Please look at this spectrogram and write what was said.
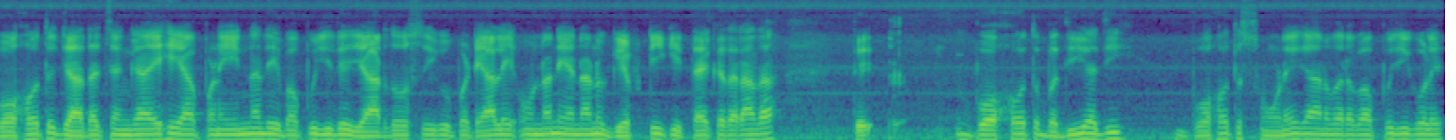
ਬਹੁਤ ਜ਼ਿਆਦਾ ਚੰਗਾ ਇਹ ਆਪਣੇ ਇਹਨਾਂ ਦੇ ਬਾਪੂ ਜੀ ਦੇ ਯਾਰ ਦੋਸਤ ਸੀ ਕੋਈ ਪਟਿਆਲੇ, ਉਹਨਾਂ ਨੇ ਇਹਨਾਂ ਨੂੰ ਗਿਫਟ ਹੀ ਕੀਤਾ ਇੱਕ ਤਰ੍ਹਾਂ ਦਾ ਤੇ ਬਹੁਤ ਵਧੀਆ ਜੀ। ਬਹੁਤ ਸੋਹਣੇ ਜਾਨਵਰ ਆ ਬਾਪੂ ਜੀ ਕੋਲੇ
